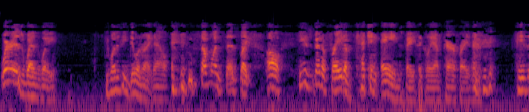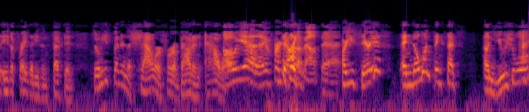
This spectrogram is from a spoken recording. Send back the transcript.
"Where is Wesley? What is he doing right now?" And someone says like, "Oh, he's been afraid of catching AIDS." Basically, I'm paraphrasing. he's he's afraid that he's infected. So he's been in the shower for about an hour. Oh yeah, I forgot like- about that. Are you serious? And no one thinks that's unusual.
